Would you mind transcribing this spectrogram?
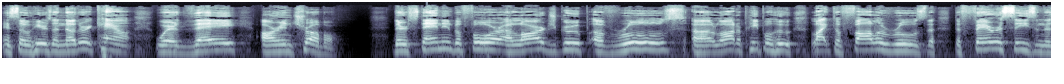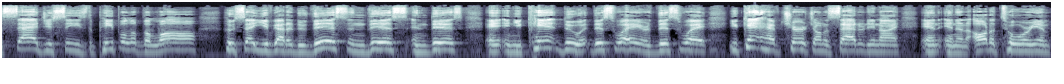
And so here's another account where they are in trouble. They're standing before a large group of rules, uh, a lot of people who like to follow rules, the, the Pharisees and the Sadducees, the people of the law who say you've got to do this and this and this, and, and you can't do it this way or this way. You can't have church on a Saturday night in, in an auditorium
